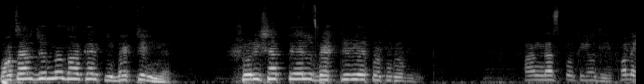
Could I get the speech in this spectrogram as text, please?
পচার জন্য দরকার কি? ব্যাকটেরিয়া। সরিষার তেল ব্যাকটেরিয়া প্রতিরোধী। ফাঙ্গাস প্রতিরোধী ফলে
